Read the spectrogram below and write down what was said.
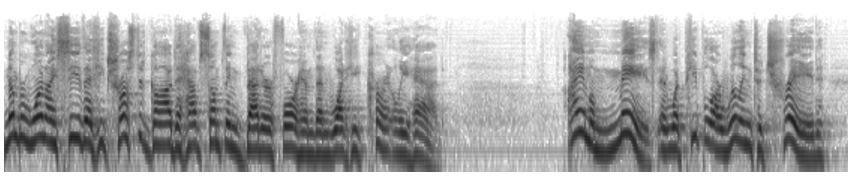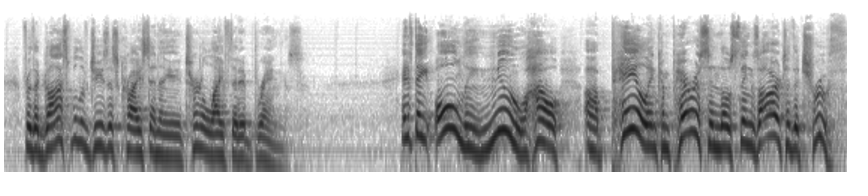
Number one, I see that he trusted God to have something better for him than what he currently had. I am amazed at what people are willing to trade for the gospel of Jesus Christ and the eternal life that it brings. And if they only knew how uh, pale in comparison those things are to the truth.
